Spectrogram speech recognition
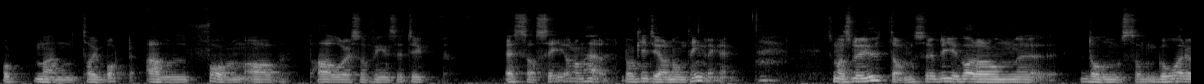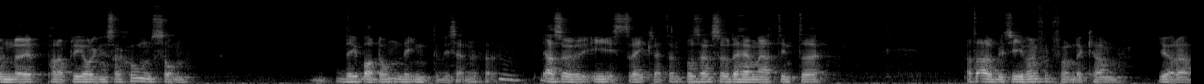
och man tar ju bort all form av power som finns i typ SAC och de här. De kan inte göra någonting längre. Så man slår ut dem. Så det blir ju bara de, eh, de som går under paraplyorganisation som det är ju bara dem det inte blir sämre för. Mm. Alltså i strejkrätten. Och sen så det här med att inte Att arbetsgivaren fortfarande kan göra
